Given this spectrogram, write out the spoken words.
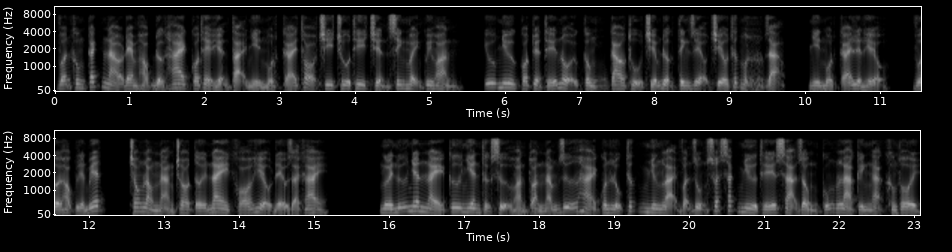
vẫn không cách nào đem học được hai có thể hiện tại nhìn một cái thỏ chi chu thi triển sinh mệnh quy hoàn, ưu như có tuyệt thế nội công cao thủ chiếm được tinh diệu chiêu thức một dạng, nhìn một cái liền hiểu, vừa học liền biết, trong lòng nàng cho tới nay khó hiểu đều giải khai. Người nữ nhân này cư nhiên thực sự hoàn toàn nắm giữ hải quân lục thức nhưng lại vận dụng xuất sắc như thế xạ rồng cũng là kinh ngạc không thôi.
